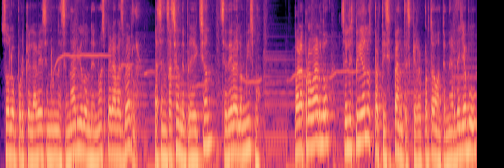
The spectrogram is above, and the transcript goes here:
solo porque la ves en un escenario donde no esperabas verla. La sensación de predicción se debe a lo mismo. Para probarlo, se les pidió a los participantes que reportaban tener déjà vu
